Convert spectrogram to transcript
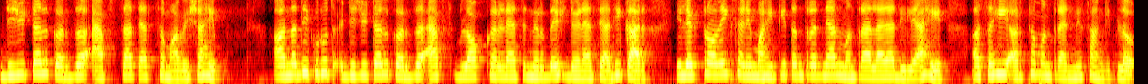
डिजिटल कर्ज ॲप्सचा त्यात समावेश आहे. अनधिकृत डिजिटल कर्ज ॲप्स ब्लॉक करण्याचे निर्देश देण्याचे अधिकार इलेक्ट्रॉनिक्स आणि माहिती तंत्रज्ञान मंत्रालयाला दिले आहेत असंही अर्थमंत्र्यांनी सांगितलं.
